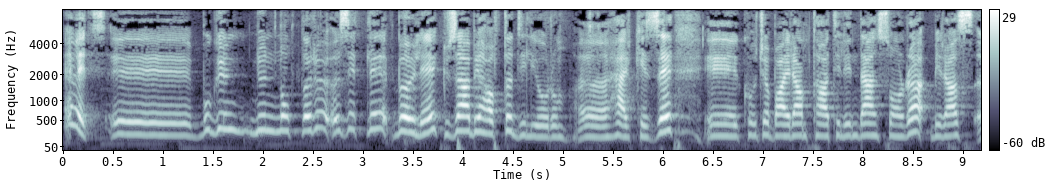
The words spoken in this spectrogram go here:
Evet, e, bugünün notları özetle böyle. Güzel bir hafta diliyorum e, herkese. E, koca bayram tatilinden sonra biraz e,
